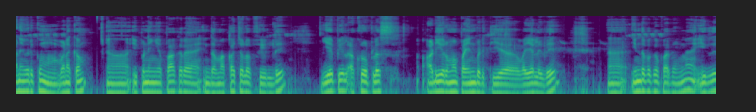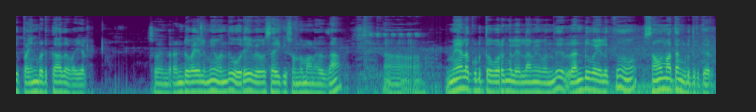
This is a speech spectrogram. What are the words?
அனைவருக்கும் வணக்கம். இப்போ நீங்கள் பார்க்குற இந்த மக்காச்சோள ஃபீல்டு ஏபிஎல் அக்ரோ ப்ளஸ் அடியுரமாக பயன்படுத்திய வயல் இது. இந்த பக்கம் பார்த்தீங்கன்னா இது பயன்படுத்தாத வயல். ஸோ இந்த ரெண்டு வயலுமே வந்து ஒரே விவசாயிக்கு சொந்தமானது தான். மேலே கொடுத்த உரங்கள் எல்லாமே வந்து ரெண்டு வயலுக்கும் சமமாக தான் கொடுத்துருக்காரு.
